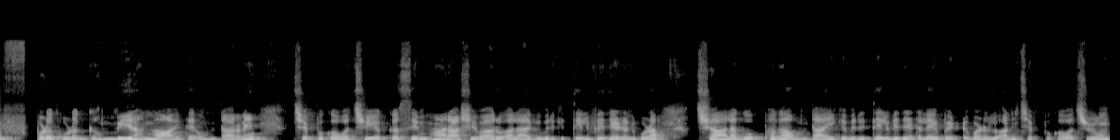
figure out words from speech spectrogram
ఎప్పుడు కూడా గంభీరంగా అయితే ఉంటారని చెప్పుకోవచ్చు. ఈ యొక్క సింహ రాశి వారు అలాగే వీరికి తెలివితేటలు కూడా చాలా గొప్పగా ఉంటాయి. ఇక వీరి తెలివితేటలే పెట్టుబడులు అని చెప్పుకోవచ్చు.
